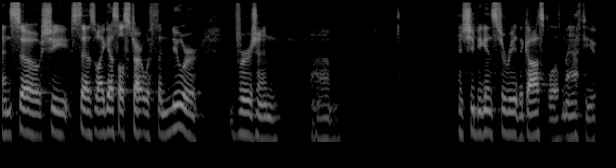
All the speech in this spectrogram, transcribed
And so she says, Well, I guess I'll start with the newer version. Um, and she begins to read the Gospel of Matthew.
